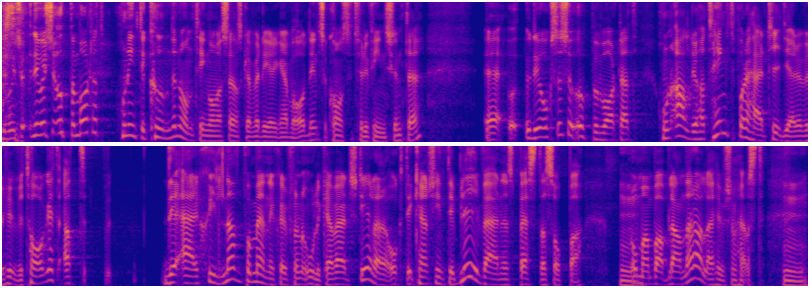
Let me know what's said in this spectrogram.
Det var, så, det var så uppenbart att hon inte kunde någonting om vad svenska värderingar var. Det är inte så konstigt för det finns ju inte. Eh, det är också så uppenbart att hon aldrig har tänkt på det här tidigare överhuvudtaget. Att det är skillnad på människor från olika världsdelar och det kanske inte blir världens bästa soppa om man bara blandar alla hur som helst. Mm.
